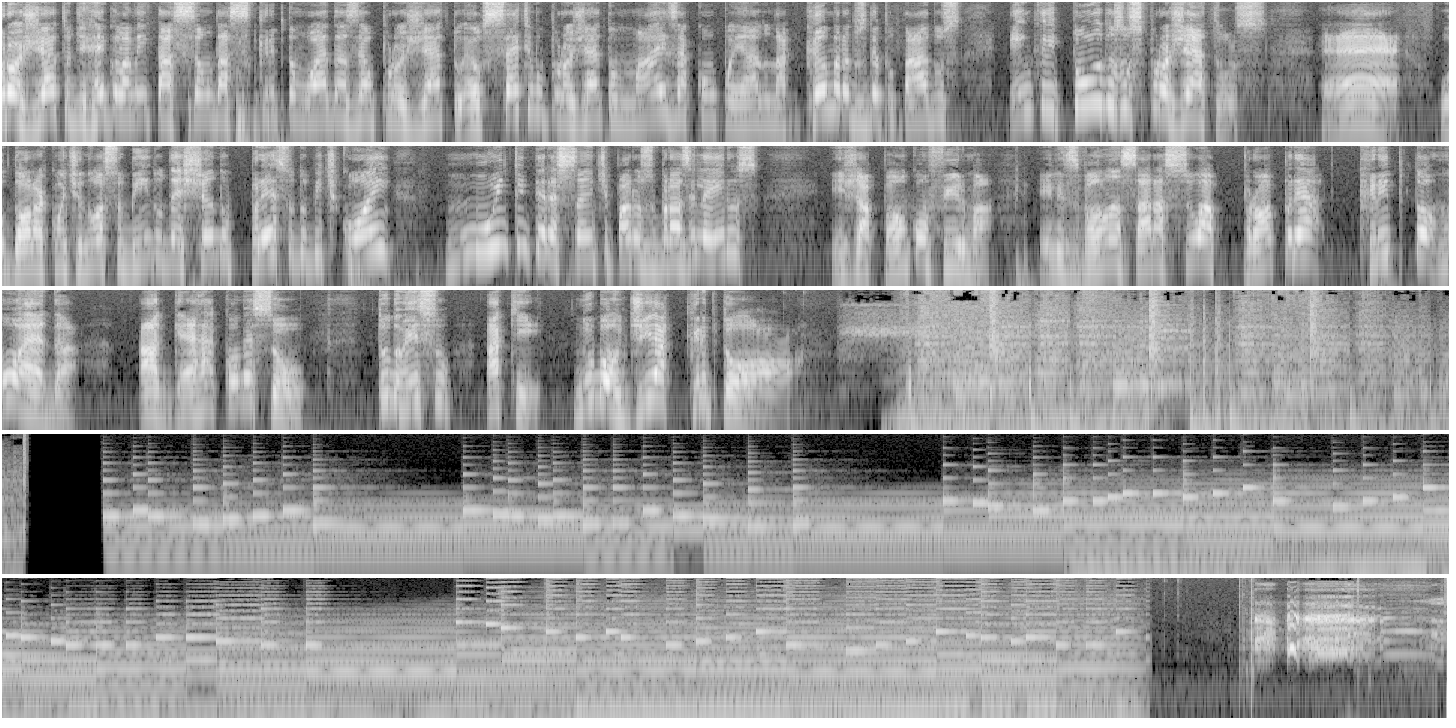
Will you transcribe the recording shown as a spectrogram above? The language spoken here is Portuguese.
Projeto de regulamentação das criptomoedas é o projeto, é o sétimo projeto mais acompanhado na Câmara dos Deputados entre todos os projetos. É, o dólar continua subindo, deixando o preço do Bitcoin muito interessante para os brasileiros. E Japão confirma, eles vão lançar a sua própria criptomoeda. A guerra começou. Tudo isso aqui no Bom Dia Cripto.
